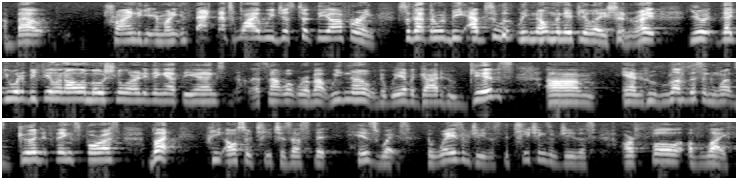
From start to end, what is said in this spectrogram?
about trying to get your money. In fact, that's why we just took the offering, so that there would be absolutely no manipulation, right? You, that you wouldn't be feeling all emotional or anything at the end. No, that's not what we're about. We know that we have a God who gives um, and who loves us and wants good things for us, but he also teaches us that his ways, the ways of Jesus, the teachings of Jesus, are full of life.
